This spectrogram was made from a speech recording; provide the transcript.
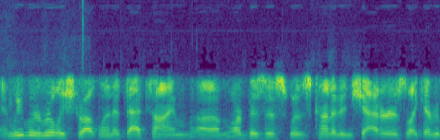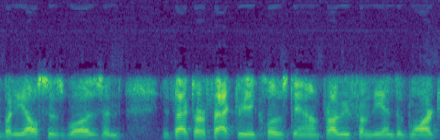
And we were really struggling at that time. Um, our business was kind of in shatters like everybody else's was. And in fact, our factory had closed down probably from the end of March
